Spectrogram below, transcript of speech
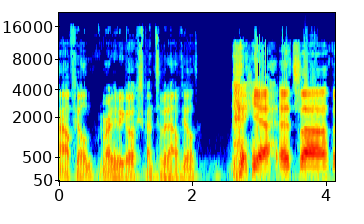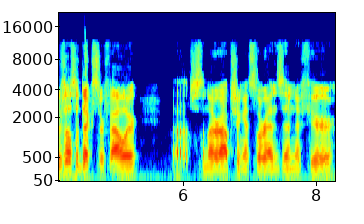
outfield? Ready to go expensive at outfield? yeah, it's uh, there's also Dexter Fowler, uh, just another option against Lorenzen if you're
